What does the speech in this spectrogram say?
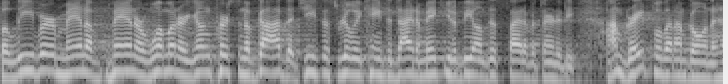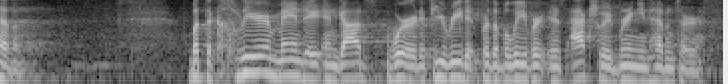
believer, man of man or woman or young person of God that Jesus really came to die to make you to be on this side of eternity. I'm grateful that I'm going to heaven. But the clear mandate in God's word, if you read it for the believer, is actually bringing heaven to earth.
